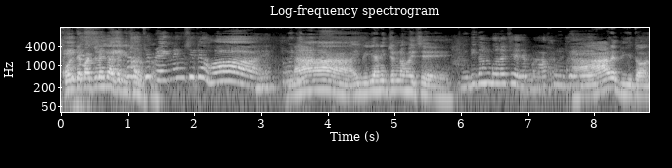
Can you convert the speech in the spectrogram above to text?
ফোন টেপার জন্যই তো এত কিছু হতো প্রেগন্যান্সিতে হয়। না এই বিরিয়ানির জন্য হয়েছে। দিদন বলেছে যে পা ফুলবে। আরে দিদন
